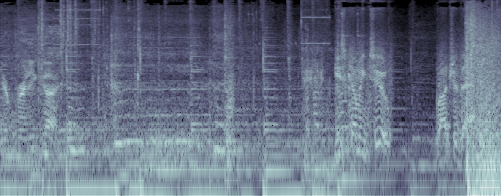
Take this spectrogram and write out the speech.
You're pretty good. He's coming too. Roger that.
